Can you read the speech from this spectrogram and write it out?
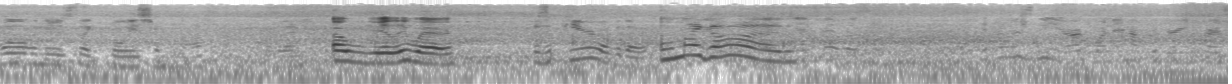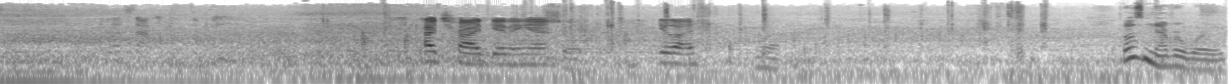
the- oh, and there's like boys off over. Oh, really? Where? There's a pier over there. Oh my god. If it was, if it was New York, wouldn't it have the green person? The statue of the I tried getting it. Shit. Eli. Yeah. Those never work.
